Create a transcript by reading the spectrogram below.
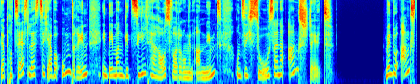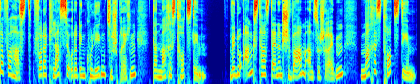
Der Prozess lässt sich aber umdrehen, indem man gezielt Herausforderungen annimmt und sich so seiner Angst stellt. Wenn du Angst davor hast, vor der Klasse oder den Kollegen zu sprechen, dann mach es trotzdem. Wenn du Angst hast, deinen Schwarm anzuschreiben, mach es trotzdem.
